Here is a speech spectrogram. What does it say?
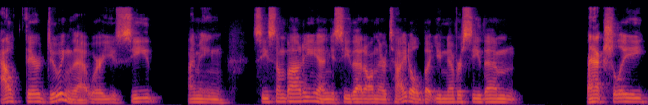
out there doing that where you see I mean see somebody and you see that on their title but you never see them actually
